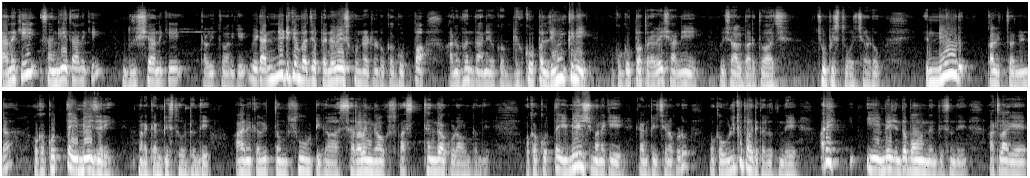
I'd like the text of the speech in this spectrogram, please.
తనకి సంగీతానికి దృశ్యానికి కవిత్వానికి వీటన్నిటికీ మధ్య పెనవేసుకున్నటువంటి ఒక గొప్ప అనుబంధాన్ని ఒక గొప్ప లింక్ని ఒక గొప్ప ప్రవేశాన్ని విశాల్ భరద్వాజ్ చూపిస్తూ వచ్చాడు. న్యూడ్ కవిత్వం నిండా ఒక కొత్త ఇమేజరీ మనకు కనిపిస్తూ ఉంటుంది. ఆయన కవిత్వం సూటిగా సరళంగా స్పష్టంగా కూడా ఉంటుంది. ఒక కొత్త ఇమేజ్ మనకి కనిపించినప్పుడు ఒక ఉలికిపాటు కలుగుతుంది. అరే ఈ ఇమేజ్ ఎంత బాగుంది అనిపిస్తుంది. అట్లాగే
